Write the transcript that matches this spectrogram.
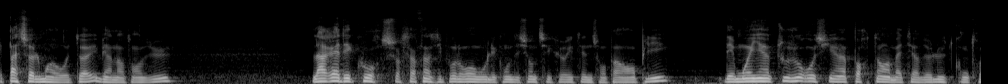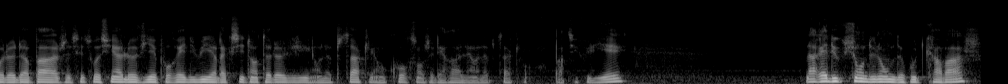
et pas seulement à Hauteuil, bien entendu. L'arrêt des courses sur certains hippodromes où les conditions de sécurité ne sont pas remplies. Des moyens toujours aussi importants en matière de lutte contre le dopage, et c'est aussi un levier pour réduire l'accidentologie en obstacle et en course en général et en obstacle en particulier. La réduction du nombre de coups de cravache.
